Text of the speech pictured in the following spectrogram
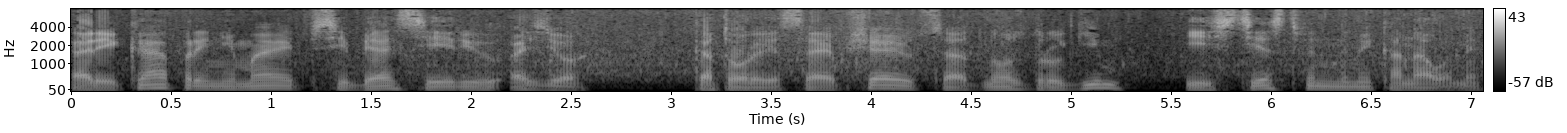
река принимает в себя серию озер, которые сообщаются одно с другим естественными каналами.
